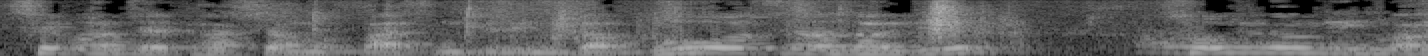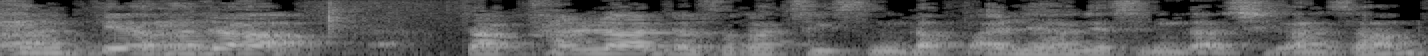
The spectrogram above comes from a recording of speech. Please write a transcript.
세 번째 다시 한번 말씀드립니다. 무엇이라든지 성령님과 함께 하자. 자, 갈라져서 같이 있습니다. 빨리 하겠습니다. 시간상.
